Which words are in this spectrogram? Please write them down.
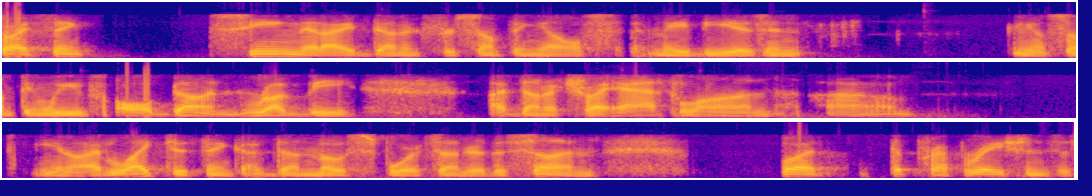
So I think seeing that I'd done it for something else that maybe isn't you know something we've all done, rugby I've done a triathlon. Um, you know, I'd like to think I've done most sports under the sun, but the preparation's the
